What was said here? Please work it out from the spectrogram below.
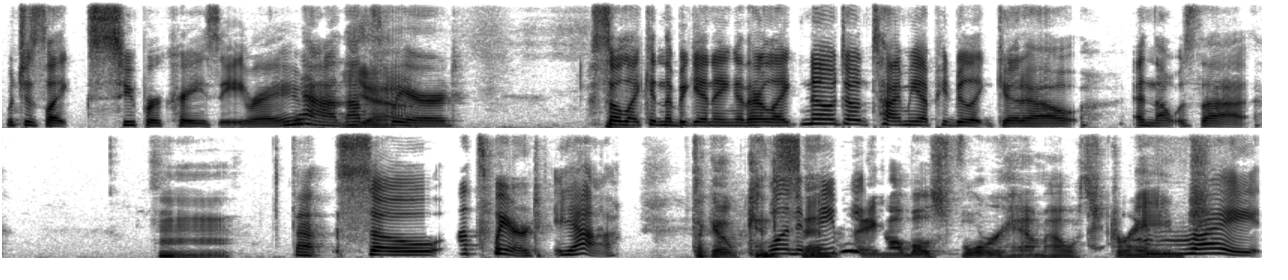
Which is like super crazy, right? Yeah, that's Yeah. weird. So, like in the beginning, they're like, no, don't tie me up. He'd be like, get out. And that was that. Hmm. That's So, that's weird. yeah. It's like a Well, maybe- thing almost for him. How strange. Right.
